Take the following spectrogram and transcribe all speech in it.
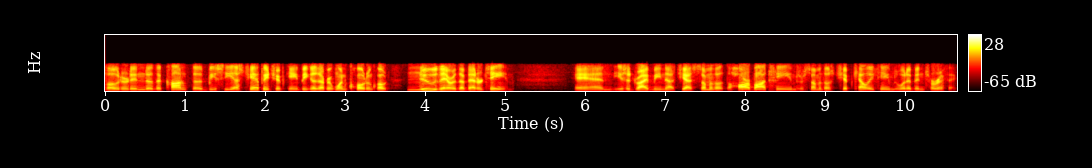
voted into the, con- the BCS championship game because everyone quote unquote knew they were the better team. And it used to drive me nuts. Yes, some of the, the Harbaugh teams or some of those Chip Kelly teams would have been terrific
